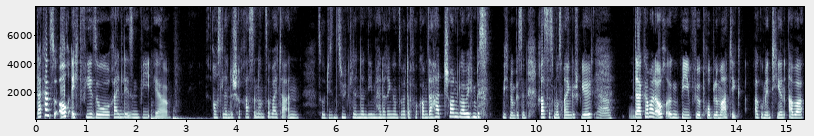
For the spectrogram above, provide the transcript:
da kannst du auch echt viel so reinlesen, wie er ausländische Rassen und so weiter an so diesen Südländern, die im Herr der Ringe und so weiter vorkommen. Da hat schon, glaube ich, ein bisschen, nicht nur ein bisschen, Rassismus reingespielt. Ja. Da kann man auch irgendwie für Problematik argumentieren, aber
